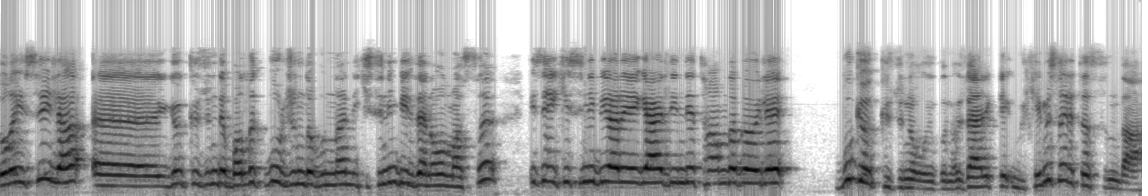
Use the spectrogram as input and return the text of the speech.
Dolayısıyla e, gökyüzünde balık burcunda bunların ikisinin birden olması bize ikisini bir araya geldiğinde tam da böyle bu gökyüzüne uygun özellikle ülkemiz haritasında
